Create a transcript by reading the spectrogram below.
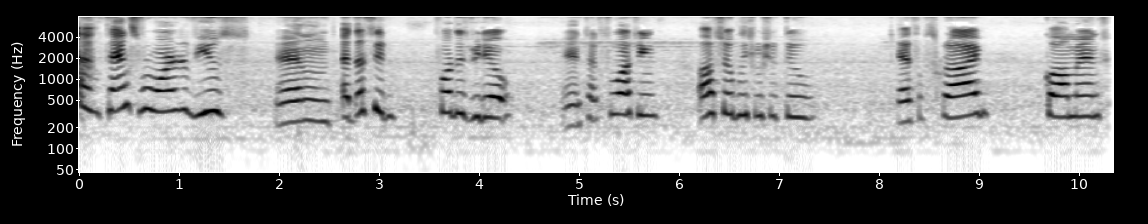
yeah thanks for of the views. And uh, that's it for this video. And thanks for watching. Also please be sure to uh, subscribe comment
